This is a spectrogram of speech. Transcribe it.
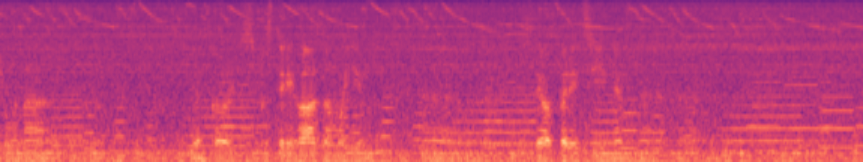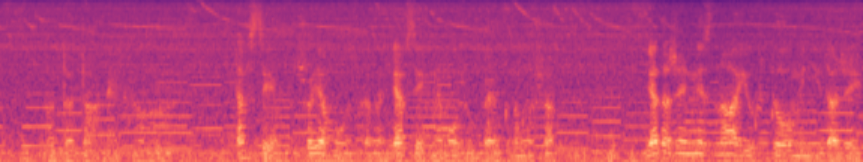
що вона як кажуть, спостерігає за моїм е, операційним. Ну так. ну. Та всім, що я можу сказати? Я всіх не можу перед, тому що я навіть не знаю, хто мені навіть,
